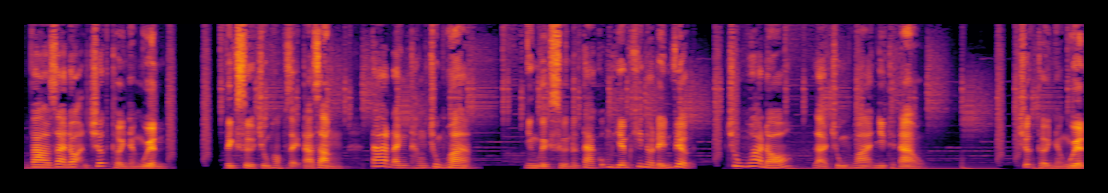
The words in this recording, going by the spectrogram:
vào giai đoạn trước thời nhà Nguyên. Lịch sử trung học dạy ta rằng ta đánh thắng Trung Hoa, nhưng lịch sử nước ta cũng hiếm khi nói đến việc Trung Hoa đó là Trung Hoa như thế nào. Trước thời nhà Nguyên,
